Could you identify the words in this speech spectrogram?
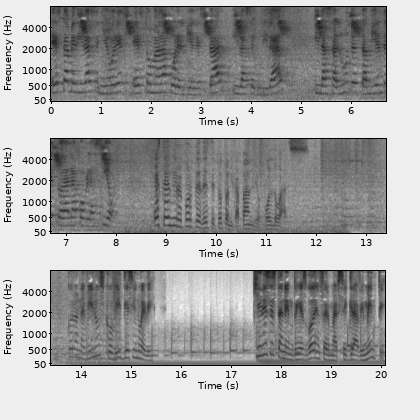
Esta medida, señores, es tomada por el bienestar y la seguridad y la salud también de toda la población. Este es mi reporte desde Totonicapán, Leopoldo Valls. Coronavirus COVID-19. ¿Quiénes están en riesgo de enfermarse gravemente?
